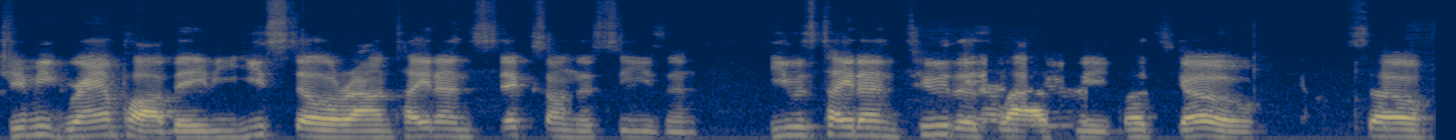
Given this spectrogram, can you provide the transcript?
Jimmy Grandpa, baby, he's still around. Tight end six on this season. He was tight end two this last week. Let's go. So,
